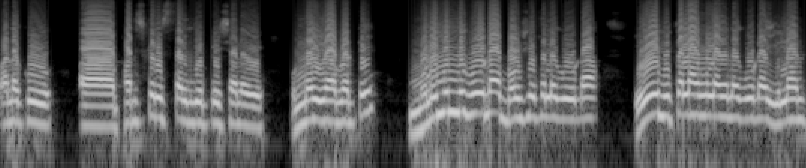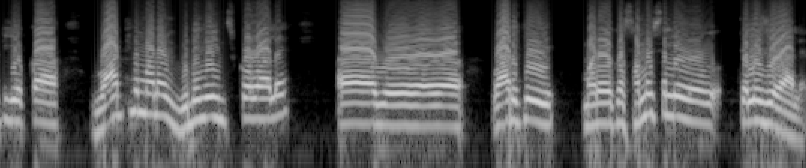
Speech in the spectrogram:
మనకు ఆ, పరిష్కరిస్తారని చెప్పేసి అనేవి ఉన్నాయి కాబట్టి మునుముందు కూడా భవిష్యత్తులో కూడా ఏ వికలాంగులైనా కూడా ఇలాంటి యొక్క వాటిని మనం వినియోగించుకోవాలి. వారికి మన యొక్క సమస్యలు తెలియజేయాలి.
